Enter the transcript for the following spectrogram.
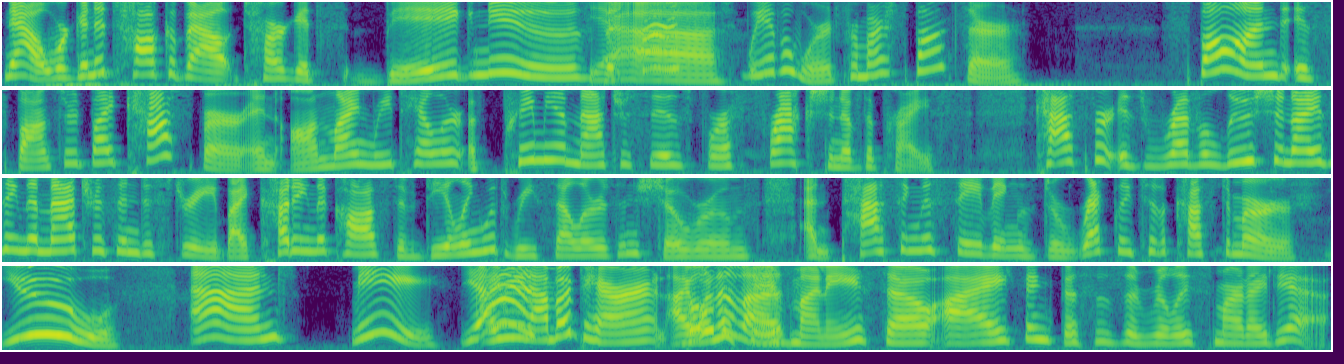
Now, we're going to talk about Target's big news, Yeah. but first, we have a word from our sponsor. Spawned is sponsored by Casper, an online retailer of premium mattresses for a fraction of the price. Casper is revolutionizing the mattress industry by cutting the cost of dealing with resellers and showrooms and passing the savings directly to the customer. You! And me. I mean, I'm a parent. I want to save us. money. So I think this is a really smart idea.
